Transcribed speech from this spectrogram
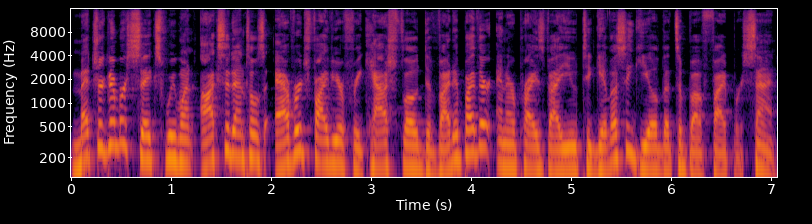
Metric number six, we want Occidental's average five year free cash flow divided by their enterprise value to give us a yield that's above 5%.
